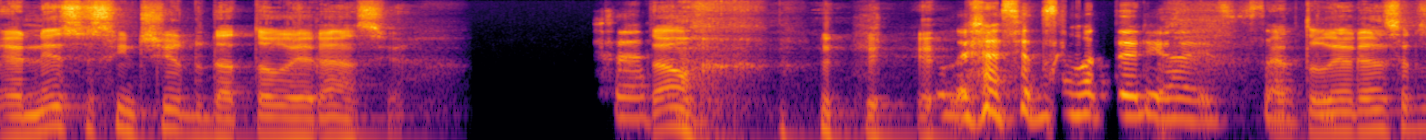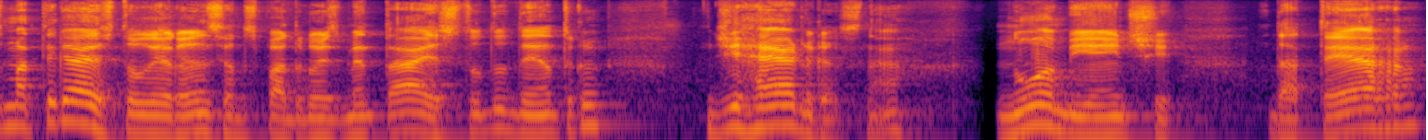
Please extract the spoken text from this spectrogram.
é nesse sentido da tolerância. Certo. Então. tolerância dos materiais. Sabe? É tolerância dos materiais, tolerância dos padrões mentais, tudo dentro de regras, né? No ambiente da Terra,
